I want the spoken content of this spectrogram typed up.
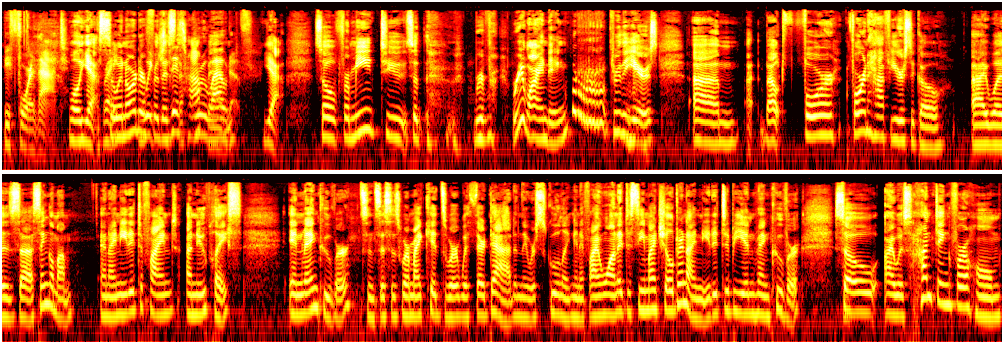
before that. Well, yes. So in order Which for this, this to happen, grew out of. yeah. So for me to so re- rewinding through the years, um, about four four and a half years ago, I was a single mom, and I needed to find a new place in Vancouver, since this is where my kids were with their dad and they were schooling. And if I wanted to see my children, I needed to be in Vancouver. So I was hunting for a home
